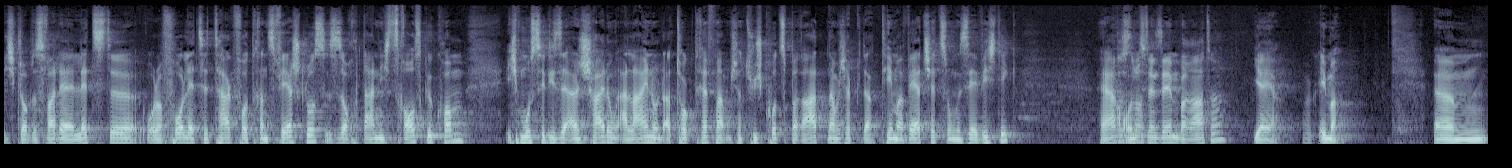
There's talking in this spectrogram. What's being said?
ich glaube, das war der letzte oder vorletzte Tag vor Transferschluss. Es ist auch da nichts rausgekommen. Ich musste diese Entscheidung allein und ad hoc treffen, habe mich natürlich kurz beraten, aber ich habe gedacht, Thema Wertschätzung ist sehr wichtig. Ja, Hast du noch denselben Berater? Ja, ja, okay. immer. Ähm,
